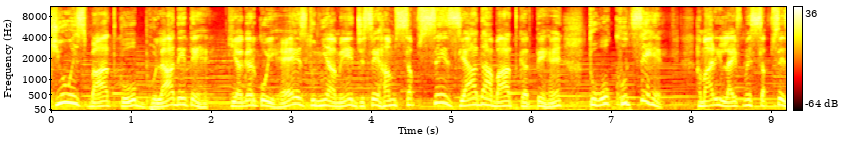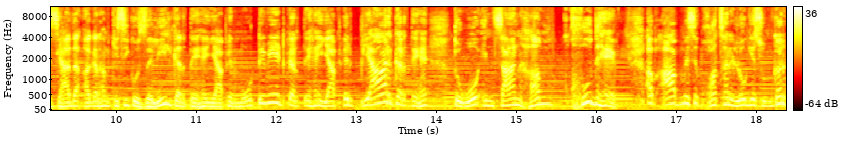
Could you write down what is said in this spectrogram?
क्यों इस बात को भुला देते हैं कि अगर कोई है इस दुनिया में जिसे हम सबसे ज़्यादा बात करते हैं तो वो खुद से है। हमारी लाइफ में सबसे ज़्यादा अगर हम किसी को जलील करते हैं या फिर मोटिवेट करते हैं या फिर प्यार करते हैं तो वो इंसान हम खुद है। अब आप में से बहुत सारे लोग ये सुनकर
